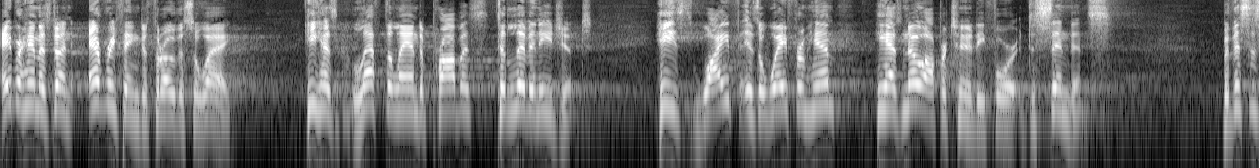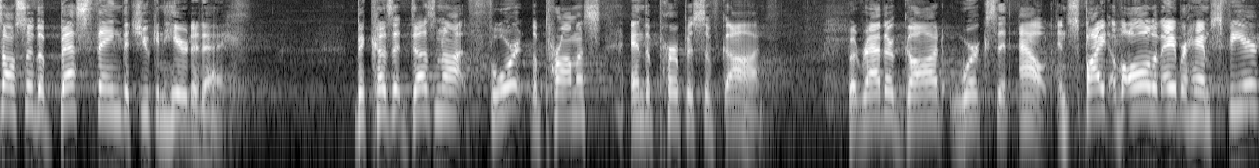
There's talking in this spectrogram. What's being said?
Abraham has done everything to throw this away. He has left the land of promise to live in Egypt. His wife is away from him. He has no opportunity for descendants. But this is also the best thing that you can hear today because it does not thwart the promise and the purpose of God but rather God works it out. In spite of all of Abraham's fear,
